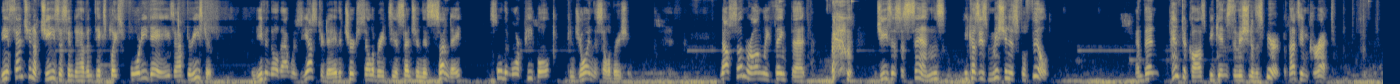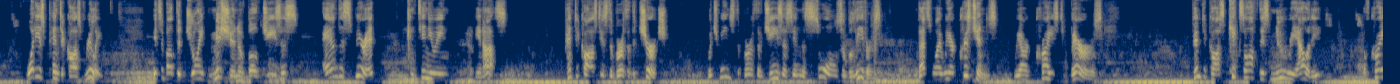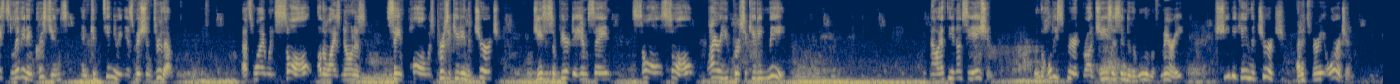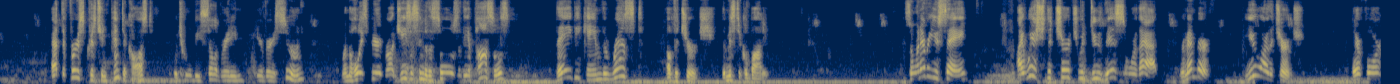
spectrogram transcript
The ascension of Jesus into heaven takes place 40 days after Easter. And even though that was yesterday, the church celebrates the ascension this Sunday so that more people can join the celebration. Now, some wrongly think that Jesus ascends because his mission is fulfilled. And then Pentecost begins the mission of the Spirit, but that's incorrect. What is Pentecost really? It's about the joint mission of both Jesus and the Spirit continuing in us. Pentecost is the birth of the church, which means the birth of Jesus in the souls of believers. That's why we are Christians. We are Christ bearers. Pentecost kicks off this new reality of Christ living in Christians and continuing his mission through them. That's why when Saul, otherwise known as St. Paul, was persecuting the church, Jesus appeared to him saying, Saul, Saul, why are you persecuting me? Now, at the Annunciation, when the Holy Spirit brought Jesus into the womb of Mary, she became the church at its very origin. At the first Christian Pentecost, which we'll be celebrating here very soon, when the Holy Spirit brought Jesus into the souls of the apostles, they became the rest of the church, the mystical body. So, whenever you say, I wish the church would do this or that, remember, you are the church. Therefore,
